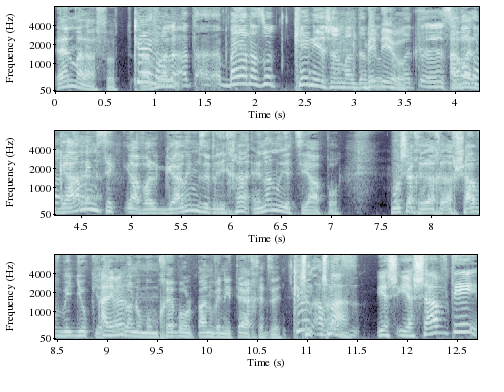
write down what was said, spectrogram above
אין מה לעשות. כן, אבל אתה- ביד הזאת כן יש על מה לדבר. בדיוק. אומרת, אה, אבל. גם אם זה, אבל גם אם זה דריכה, אין לנו יציאה פה. כמו שעכשיו בדיוק ישב לנו מומחה באולפן וניתח את זה. כן, תשמע, אבל ישבתי,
